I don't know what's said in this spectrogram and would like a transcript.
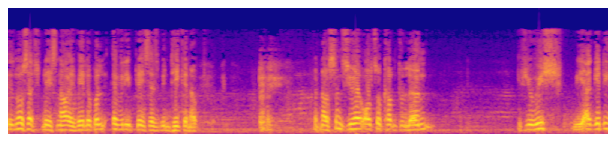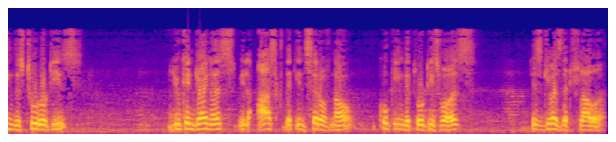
There's no such place now available. Every place has been taken up. But now since you have also come to learn, if you wish, we are getting these two rotis. You can join us. We'll ask that instead of now cooking the rotis for us, just give us that flour.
